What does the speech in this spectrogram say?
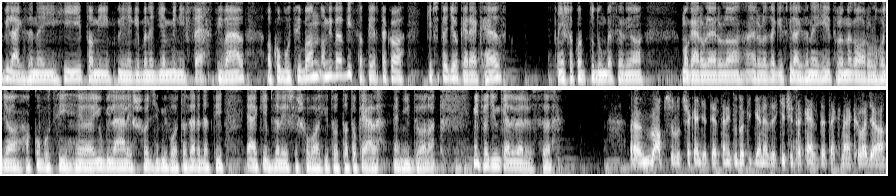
világzenei hét, ami lényegében egy ilyen mini fesztivál a Kobuciban, amivel visszatértek a kicsit a gyökerekhez, és akkor tudunk beszélni a magáról erről, a, erről az egész világzenei hétről, meg arról, hogy a, a Kobuci jubilál, és hogy mi volt az eredeti elképzelés, és hova jutottatok el ennyi idő alatt. Mit vegyünk elő először? Abszolút csak egyetérteni tudok, igen, ez egy kicsit a kezdeteknek, vagy a,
